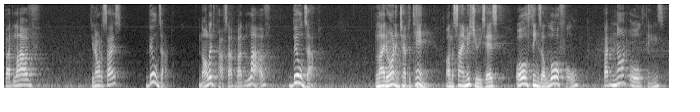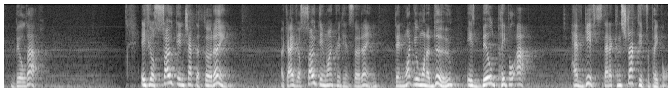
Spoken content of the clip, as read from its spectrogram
but love, do you know what it says? Builds up. Knowledge puffs up, but love builds up. Later on in chapter 10, on the same issue, he says, All things are lawful, but not all things build up. If you're soaked in chapter 13, okay, if you're soaked in 1 Corinthians 13, then what you'll want to do is build people up. Have gifts that are constructive for people.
